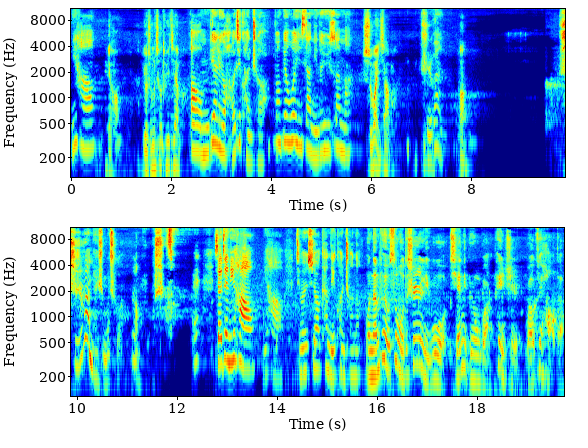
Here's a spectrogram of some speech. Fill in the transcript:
你好，你好，有什么车推荐吗？哦，我们店里有好几款车，方便问一下您的预算吗？十万以下吧。十万？啊，十万买什么车？浪费我时间。哎，小姐你好，你好，请问需要看哪款车呢？我男朋友送我的生日礼物，钱你不用管，配置我要最好的。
